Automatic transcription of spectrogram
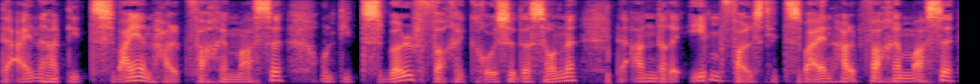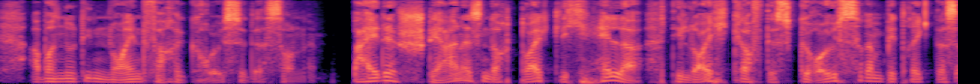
Der eine hat die zweieinhalbfache Masse und die zwölffache Größe der Sonne, der andere ebenfalls die zweieinhalbfache Masse, aber nur die neunfache Größe der Sonne. Beide Sterne sind auch deutlich heller. Die Leuchtkraft des größeren beträgt das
